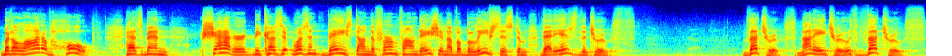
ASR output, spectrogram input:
But a lot of hope has been shattered because it wasn't based on the firm foundation of a belief system that is the truth. The truth, not a truth, the truth.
